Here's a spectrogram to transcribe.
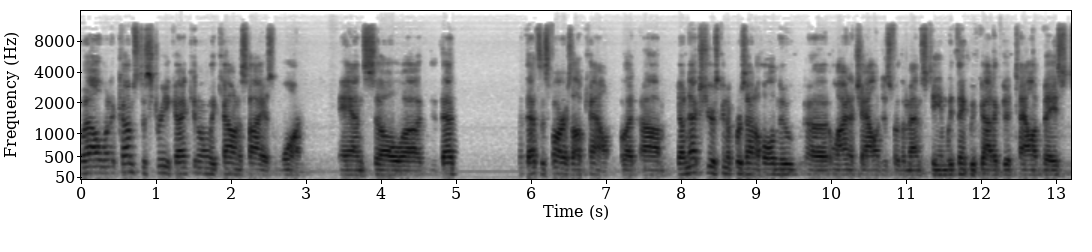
Well, when it comes to streak, I can only count as high as one, and so uh, that that's as far as I'll count. But um, you know, next year is going to present a whole new uh, line of challenges for the men's team. We think we've got a good talent base,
